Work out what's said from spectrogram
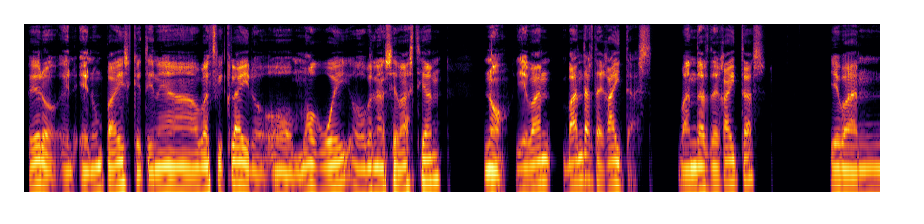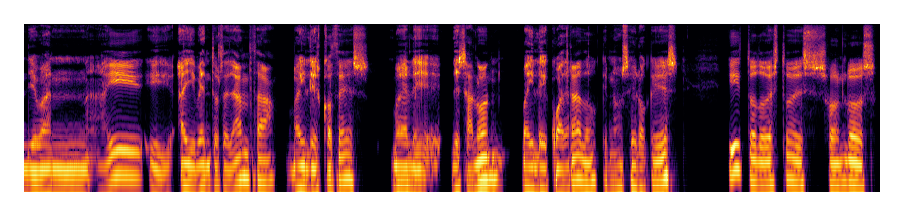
Pero en, un país que tiene a Bifi Clyro o Mogwai o Belan Sebastian, no, llevan bandas de gaitas. Bandas de gaitas llevan, llevan ahí y hay eventos de danza, baile escocés, baile de salón, baile cuadrado, que no sé lo que es. Y todo esto es, son los,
